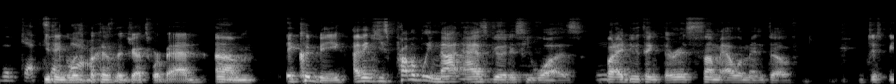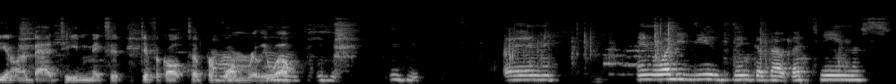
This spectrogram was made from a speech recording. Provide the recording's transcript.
the Jets. you think it was bad. because the Jets were bad? Um, it could be. I think he's probably not as good as he was, but I do think there is some element of just being on a bad team makes it difficult to perform really well. Uh-huh, mhm, mhm. And and what did you think about the teams?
